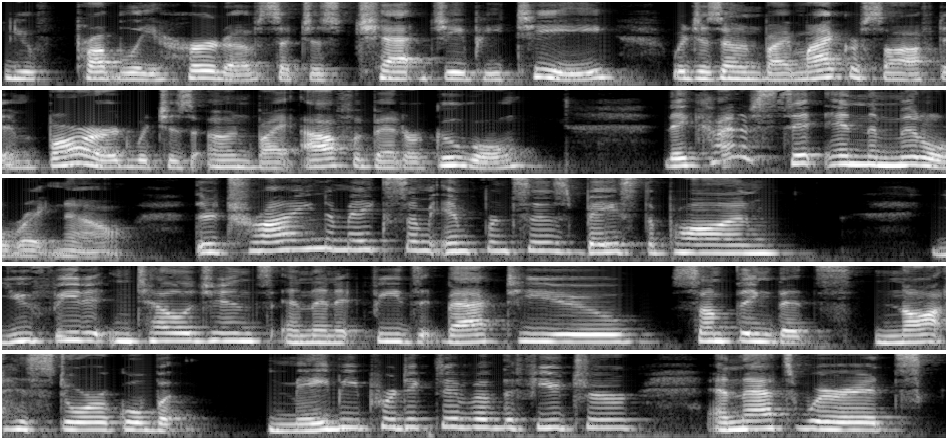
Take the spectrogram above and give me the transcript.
you've probably heard of, such as ChatGPT, which is owned by Microsoft, and Bard, which is owned by Alphabet or Google, they kind of sit in the middle right now. They're trying to make some inferences based upon you feed it intelligence and then it feeds it back to you, something that's not historical but maybe predictive of the future. And that's where it's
